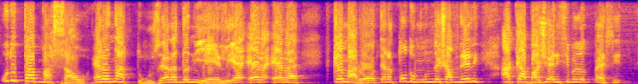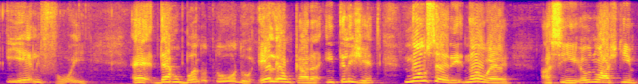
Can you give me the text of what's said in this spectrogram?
O do Pablo Massal era Natuza, era Daniele, era, era Camarote, era todo mundo, deixava nele acabar, já era em cima do outro perfil. E ele foi é, derrubando tudo. Ele é um cara inteligente, não seria, não é assim, eu não acho que,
